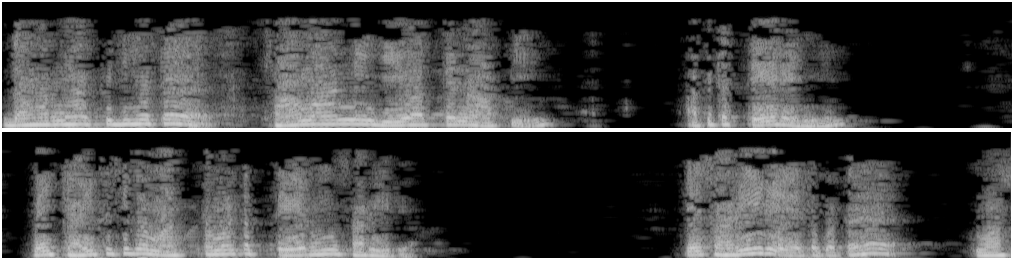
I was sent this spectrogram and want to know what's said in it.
උදාහරණයක් විදිහට සාමාන්‍ය ජීවත් වෙන අපි අපිට තේරෙන්නේ මේ චෛතසික මට්ටමට තේරුණු ශරීරය. ඒ ශරීරය එතකොට මස්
